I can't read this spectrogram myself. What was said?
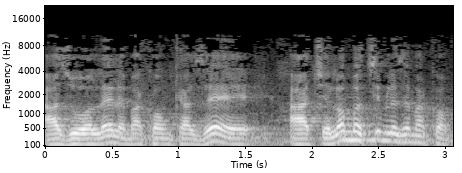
אז הוא עולה למקום כזה, עד שלא מוצאים לזה מקום.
